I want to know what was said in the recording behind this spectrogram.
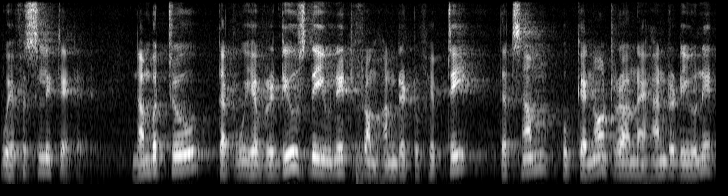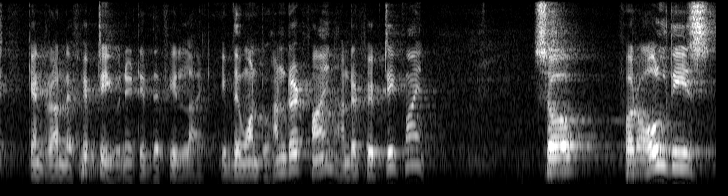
We have facilitated. Number two, that we have reduced the unit from 100 to 50, that some who cannot run a 100 unit can run a 50 unit if they feel like. If they want to 100, fine, 150, fine. So, for all these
